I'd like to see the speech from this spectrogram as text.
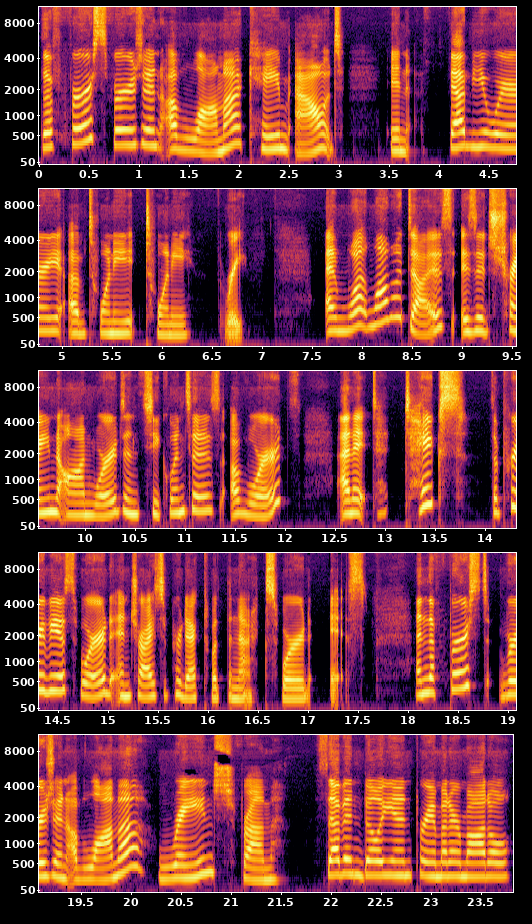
the first version of Llama came out in February of 2023. And what Llama does is it's trained on words and sequences of words, and it takes the previous word and tries to predict what the next word is. And the first version of Llama ranged from 7 billion parameter model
